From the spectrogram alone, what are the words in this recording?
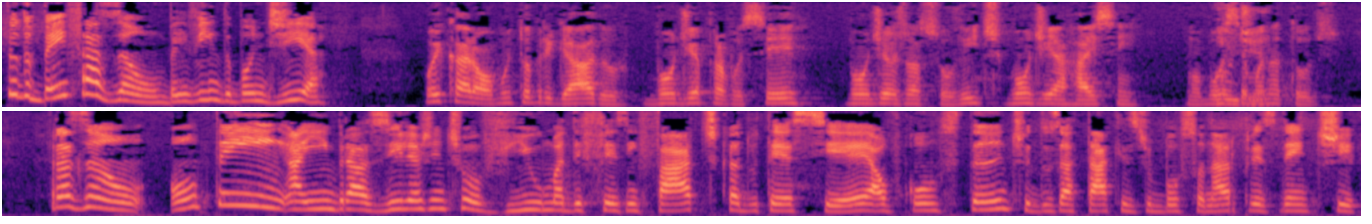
Tudo bem, Frazão? Bem-vindo, bom dia. Oi, Carol, muito obrigado. Bom dia para você, bom dia aos nossos ouvintes, bom dia, Heisen. Uma boa bom semana dia. a todos. Frazão, ontem aí em Brasília a gente ouviu uma defesa enfática do TSE, alvo constante dos ataques de Bolsonaro, presidente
